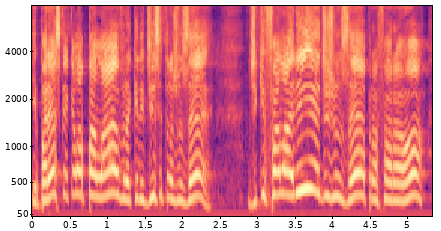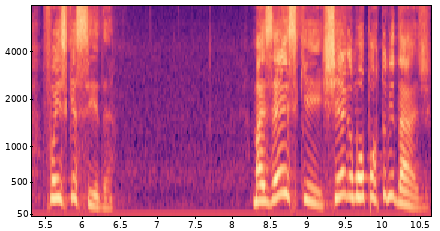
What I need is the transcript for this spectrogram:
E parece que aquela palavra que ele disse para José, de que falaria de José para Faraó, foi esquecida. Mas eis que chega uma oportunidade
